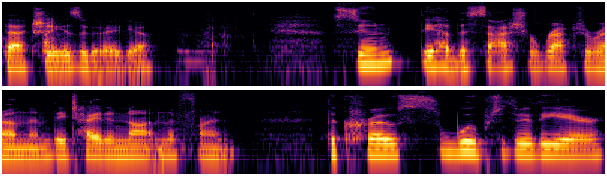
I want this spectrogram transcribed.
That actually is a good idea. Soon they had the sash wrapped around them. They tied a knot in the front. The crow swooped through the air.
